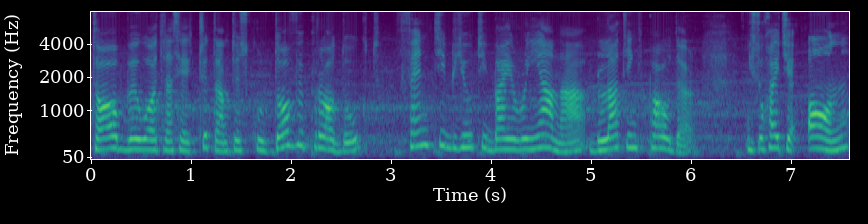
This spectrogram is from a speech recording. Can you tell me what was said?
to było, teraz ja czytam, to jest kultowy produkt Fenty Beauty by Rihanna Blotting Powder. I słuchajcie, on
